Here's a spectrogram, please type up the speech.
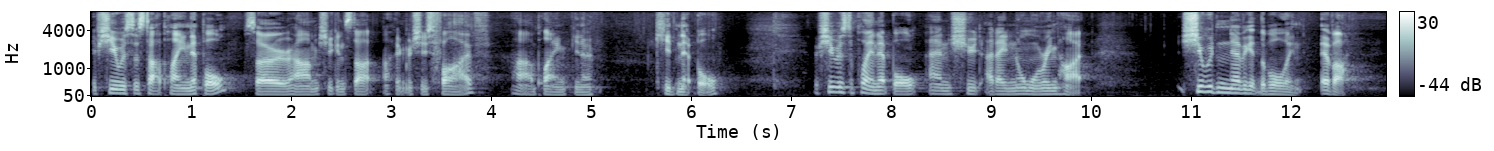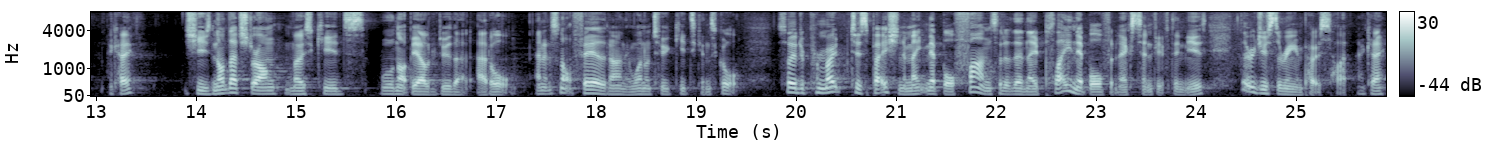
If she was to start playing netball, so um, she can start I think when she's five, uh, playing you know kid netball. If she was to play netball and shoot at a normal ring height, she would never get the ball in ever. Okay, she's not that strong. Most kids will not be able to do that at all. And it's not fair that only one or two kids can score. So, to promote participation and make netball fun so that then they play netball for the next 10, 15 years, they reduce the ring and post height, okay?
